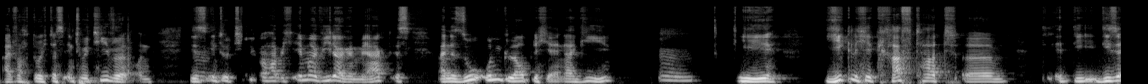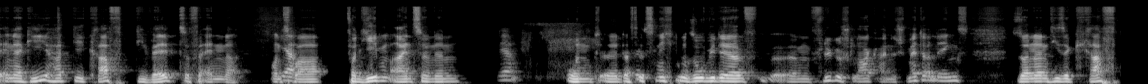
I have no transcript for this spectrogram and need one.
einfach durch das Intuitive. Und dieses mhm. Intuitive habe ich immer wieder gemerkt, ist eine so unglaubliche Energie, mhm. die jegliche Kraft hat, äh, die, diese Energie hat die Kraft, die Welt zu verändern. Und ja. zwar von jedem Einzelnen. Ja. Und äh, das ist nicht nur so wie der äh, Flügelschlag eines Schmetterlings, sondern diese Kraft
